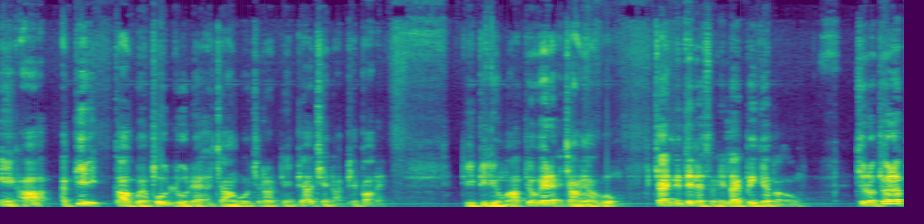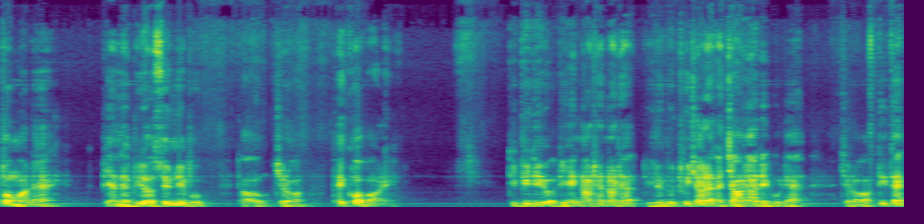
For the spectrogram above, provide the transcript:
အင်အားအပြည့်ကာကွယ်ဖို့လိုတဲ့အကြောင်းကိုကျွန်တော်တင်ပြချင်တာဖြစ်ပါတယ် ဒီဗီဒီယိုမှာပြောခဲ့တဲ့အကြောင်းအရာကိုကြိုက်နေတဲ့ဆိုရင် like ပေးခဲ့ပါဦးကျွန်တော်ပြောတဲ့ပုံမှာလည်းပြန်လည်ပြီးတော့ဆွေးနွေးဖို့ဒါကိုကျွန်တော်ဖိတ်ခေါ်ပါတယ်ဒီဗီဒီယိုအပြင်နောက်ထပ်နောက်ထပ်ဒီလိုမျိုးထူးခြားတဲ့အကြောင်းအရာတွေကိုလည်းကျွန်တော်တည်တဲ့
